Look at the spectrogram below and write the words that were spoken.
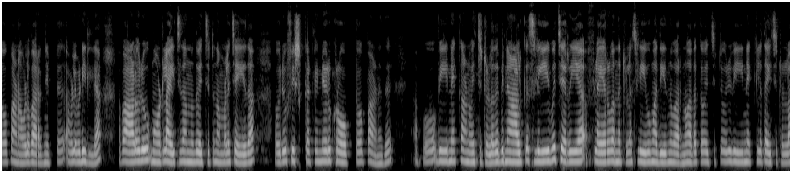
ടോപ്പാണ് അവൾ പറഞ്ഞിട്ട് അവളിവിടെ ഇല്ല. അപ്പോൾ ആളൊരു മോഡൽ അയച്ചു തന്നത് വെച്ചിട്ട് നമ്മൾ ചെയ്ത ഒരു ഫിഷ് കട്ടിന്റെ ഒരു ക്രോപ്പ് ടോപ്പാണിത് അപ്പോൾ വി നെക്കാണ് വെച്ചിട്ടുള്ളത്. പിന്നെ ആൾക്ക് സ്ലീവ് ചെറിയ ഫ്ലെയർ വന്നിട്ടുള്ള സ്ലീവ് മതി എന്ന് പറഞ്ഞു. അതൊക്കെ വെച്ചിട്ട് ഒരു വി നെക്കിൽ തയ്ച്ചിട്ടുള്ള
